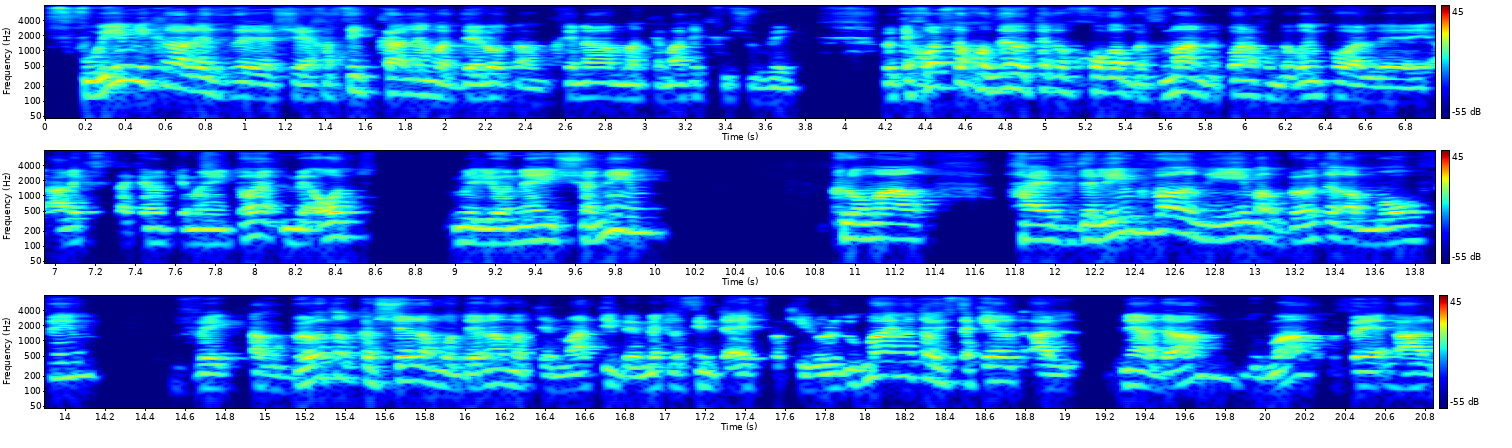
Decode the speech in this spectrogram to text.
צפויים נקרא לזה, שיחסית קל למדל אותם מבחינה מתמטית חישובית. וככל שאתה חוזר יותר אחורה בזמן, ופה אנחנו מדברים פה על, אה, אלכס, תקן אותי אם אני טועה, מאות מיליוני שנים, כלומר, ההבדלים כבר נהיים הרבה יותר אמורפיים, והרבה יותר קשה למודל המתמטי באמת לשים את האצבע. כאילו, לדוגמה, אם אתה מסתכל על בני אדם, דוגמה, ועל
